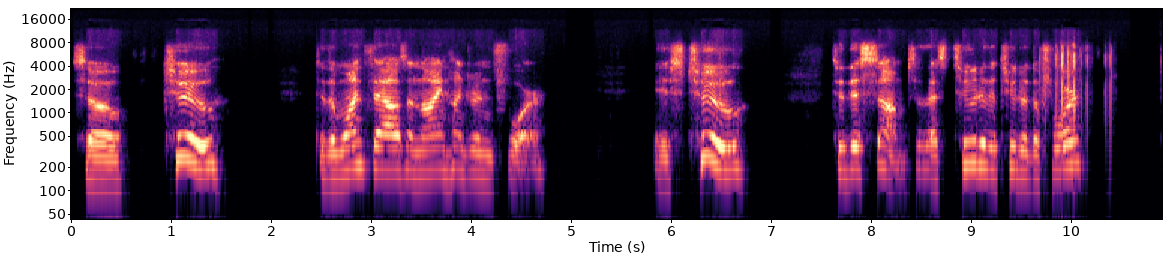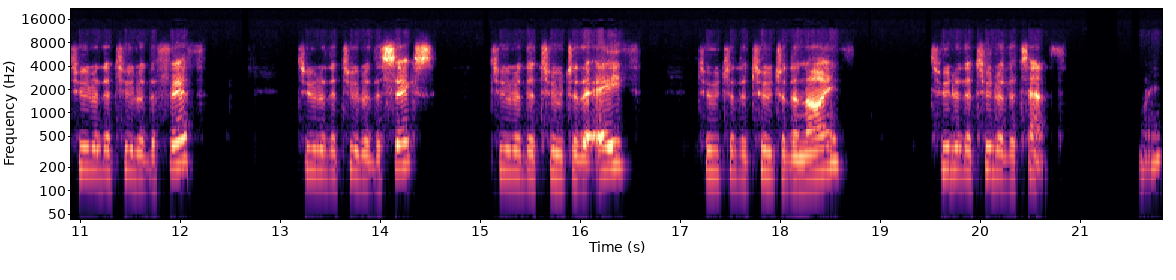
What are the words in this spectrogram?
So 2 to the 1,904 is 2 to this sum. So that's 2 to the 2 to the 4th, 2 to the 2 to the 5th, 2 to the 2 to the 6th, 2 to the 2 to the 8th, 2 to the 2 to the 9th, 2 to the 2 to the 10th, right?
